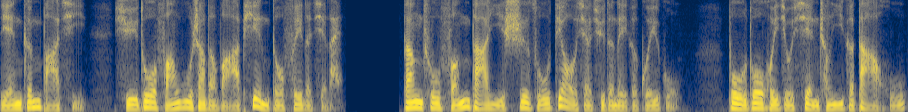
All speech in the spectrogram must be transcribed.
连根拔起，许多房屋上的瓦片都飞了起来。当初冯大义失足掉下去的那个鬼谷，不多会就现成一个大湖。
